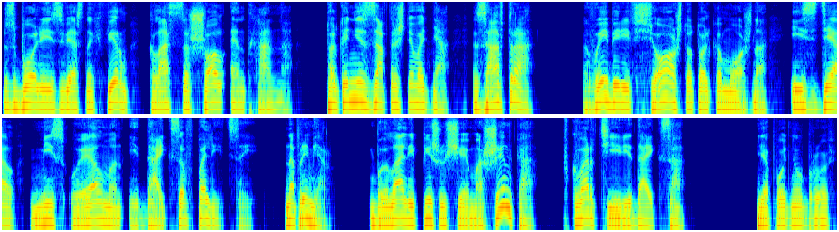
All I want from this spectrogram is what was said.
с более известных фирм класса Шолл энд Ханна. Только не с завтрашнего дня. Завтра выбери все, что только можно, и сделал мисс Уэлман и Дайкса в полиции. Например, была ли пишущая машинка в квартире Дайкса? Я поднял бровь.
